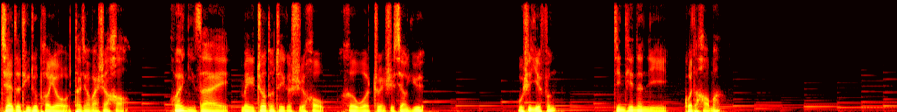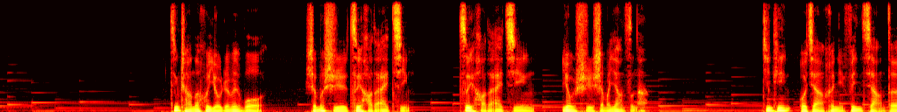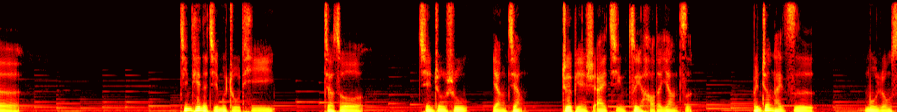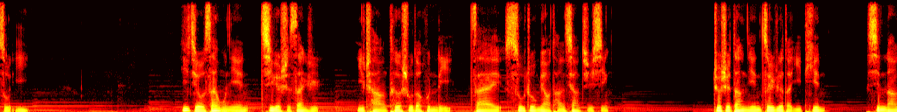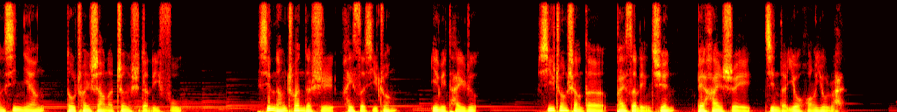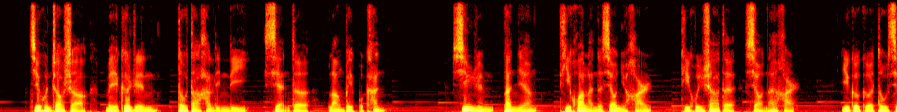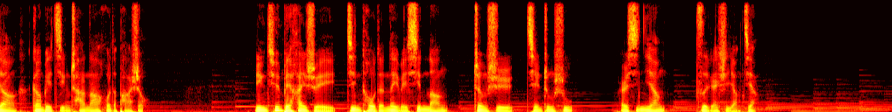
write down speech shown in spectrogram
亲爱的听众朋友，大家晚上好，欢迎你在每周的这个时候和我准时相约。我是叶峰，今天的你过得好吗？经常呢会有人问我，什么是最好的爱情？最好的爱情又是什么样子呢？今天我想和你分享的。今天的节目主题叫做钱钟书、杨绛，这便是爱情最好的样子。文章来自慕容素一。一九三五年七月十三日，一场特殊的婚礼在苏州庙堂巷举行。这是当年最热的一天，新郎新娘都穿上了正式的礼服。新郎穿的是黑色西装，因为太热，西装上的白色领圈被汗水浸得又黄又软。结婚照上每个人都大汗淋漓，显得狼狈不堪。新人伴娘、提花篮的小女孩、提婚纱的小男孩，一个个都像刚被警察拿获的扒手。领圈被汗水浸透的那位新郎。正是钱钟书，而新娘自然是杨绛。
